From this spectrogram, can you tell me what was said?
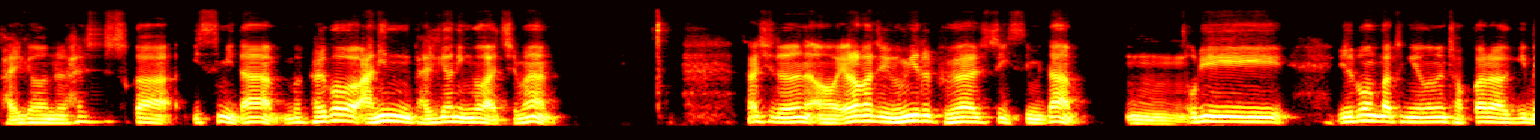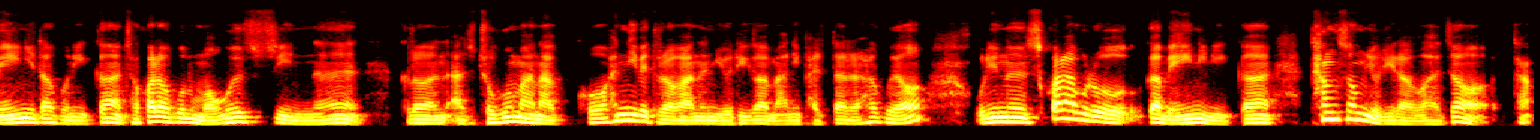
발견을 할 수가 있습니다. 뭐 별거 아닌 발견인 것 같지만 사실은 어 여러 가지 의미를 부여할 수 있습니다. 음 우리 일본 같은 경우는 젓가락이 메인이다 보니까 젓가락으로 먹을 수 있는 그런 아주 조그마하고 한 입에 들어가는 요리가 많이 발달을 하고요. 우리는 숟가락으로가 메인이니까 탕성 요리라고 하죠. 탕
